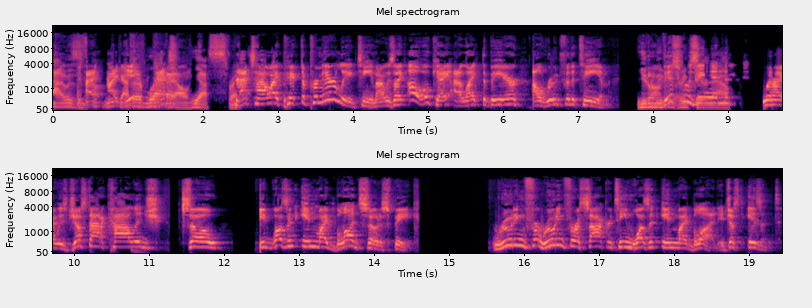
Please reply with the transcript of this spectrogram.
I was I- I got did. their black That's- Yes, right. That's how I picked a Premier League team. I was like, oh, okay, I like the beer. I'll root for the team. you don't even This drink was beer in now. when I was just out of college, so it wasn't in my blood, so to speak. Rooting for rooting for a soccer team wasn't in my blood. It just isn't.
